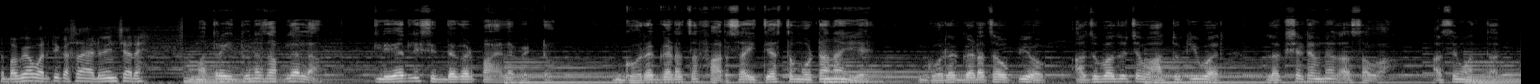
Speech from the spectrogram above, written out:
तर बघूया वरती कसा ॲडव्हेंचर आहे. मात्र इथूनच आपल्याला क्लिअरली सिद्धगड पाहायला भेटतो. गोरखगडाचा फारसा इतिहास तर मोठा नाही आहे गोरखगडाचा उपयोग आजूबाजूच्या वाहतुकीवर लक्ष ठेवण्यात असावा असे म्हणतात.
